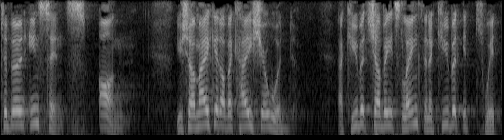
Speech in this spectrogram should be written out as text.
to burn incense on. You shall make it of acacia wood. A cubit shall be its length, and a cubit its width.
